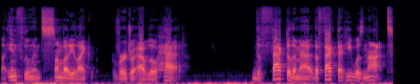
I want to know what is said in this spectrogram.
uh, influence somebody like Virgil Abloh had? The fact of the matter, the fact that he was not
